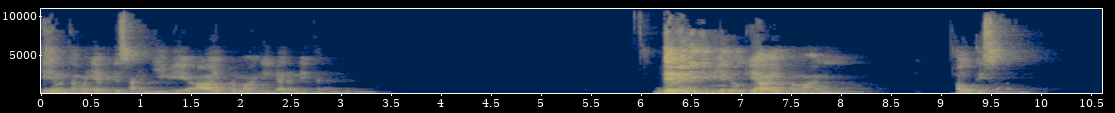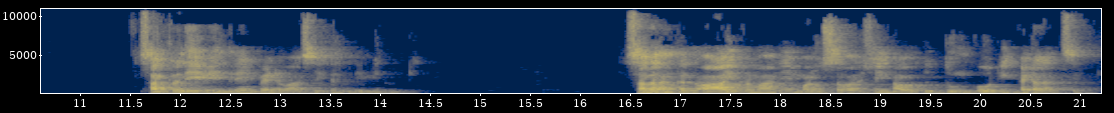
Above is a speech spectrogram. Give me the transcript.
එහෙම තමයි අපිට සංජීවයේ ආයු ප්‍රමාණය ගණනය කරන්න වෙන්නේ. දෙවෙනි දිව්‍ය ලෝකයේ ආයු ප්‍රමාණය තවතිසායි. සක්‍ර දේවේන්ද්‍රයන් වැඩ වාසය කරන දිව්‍ය ලෝකය. සඳහන් කරන ආයු ප්‍රමාණය මනුස්ස වර්ෂයෙන් අවුරුදු 3 කෝටි 60 ලක්ෂයක්.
